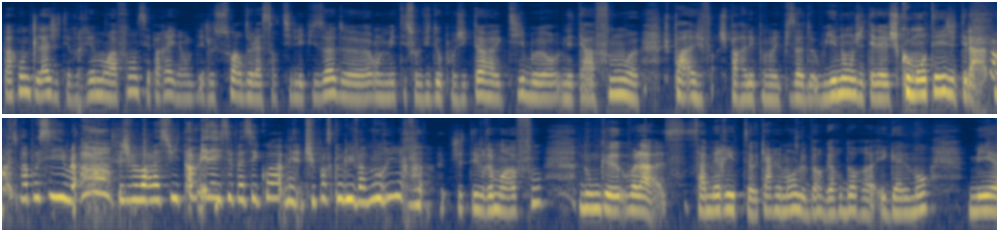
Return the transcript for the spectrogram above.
Par contre, là, j'étais vraiment à fond. C'est pareil, hein, le soir de la sortie de l'épisode, euh, on le mettait sur le vidéoprojecteur avec Tib, euh, on était à fond. je, parlais, je, parlais pendant l'épisode, oui et non, j'étais là, je commentais, j'étais là, non, c'est pas possible, oh, mais je veux voir la suite. Oh, mais là, il s'est passé quoi Mais tu penses que lui va mourir J'étais vraiment à fond. Donc voilà, ça mérite carrément le Burger d'or également. Mais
